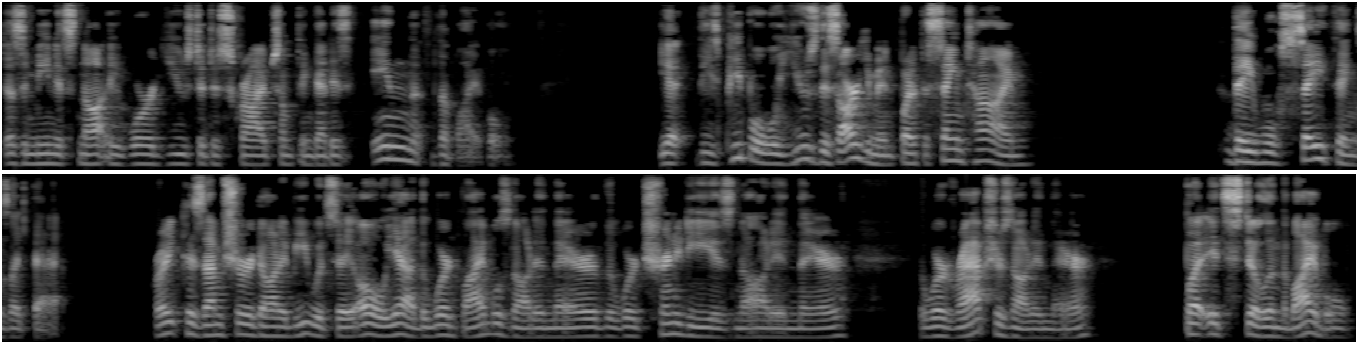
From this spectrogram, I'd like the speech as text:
doesn't mean it's not a word used to describe something that is in the Bible. Yet these people will use this argument, but at the same time, they will say things like that, right? Because I'm sure Donnie B would say, "Oh yeah, the word Bible's not in there, the word Trinity is not in there, the word rapture's not in there, but it's still in the Bible."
